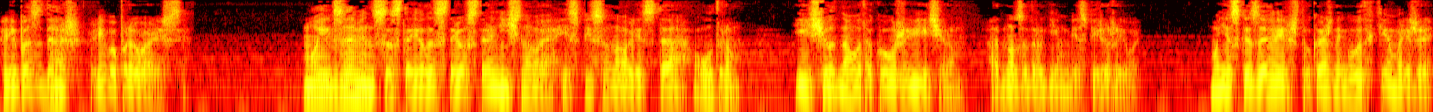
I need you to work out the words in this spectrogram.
либо сдашь, либо провалишься. Мой экзамен состоял из трехстраничного исписанного листа утром и еще одного такого же вечером – одно за другим, без перерыва. Мне сказали, что каждый год в Кембридже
